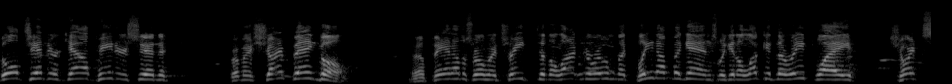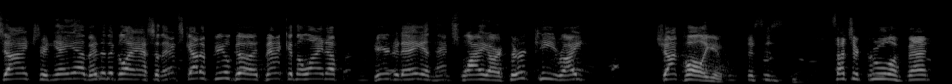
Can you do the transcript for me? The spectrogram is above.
Goaltender Cal Petersen from a sharp angle. The Phantoms will retreat to the locker room. The cleanup begins. We get a look at the replay. Short side, Trineyev into the glass, so that's got to feel good. Back in the lineup here today, and that's why our third key, right? Shot volume. This is such a cool event.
